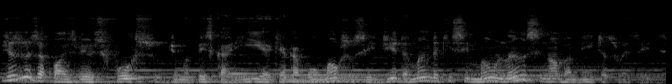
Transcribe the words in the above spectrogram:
Jesus, após ver o esforço de uma pescaria que acabou mal sucedida, manda que Simão lance novamente as suas redes.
